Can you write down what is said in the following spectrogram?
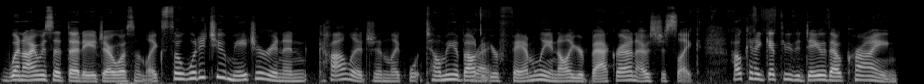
when I was at that age, I wasn't like, so what did you major in in college? And like, what, tell me about right. your family and all your background. I was just like, how can I get through the day without crying?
